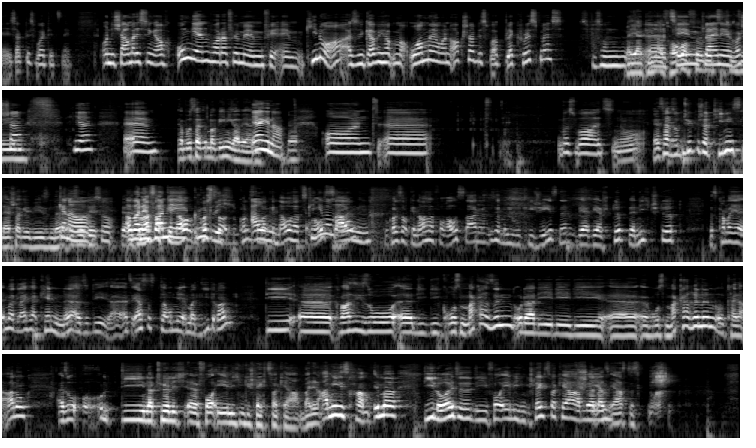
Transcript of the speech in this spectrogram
Ich sag das Wort jetzt nicht. Und ich schaue mir deswegen auch ungern Horrorfilme im, im Kino an. Also ich glaube, ich habe mir einmal einen angeschaut, das war Black Christmas. Das war so ein die äh, zehn kleine Wascher hier. Ähm, Er muss halt immer weniger werden. ja, genau. Ja. Und äh, was war jetzt noch? Er ist halt so ein typischer Teenie-Slasher gewesen, ne? Genau, die- so. Aber auch fand ich genau, du konntest gruselig. auch- Du konntest genau Es ging immer um Augen. Du konntest auch genau voraussagen, das ist ja immer diese Klischees, ne? Wer, wer stirbt, wer nicht stirbt, das kann man ja immer gleich erkennen, ne? Also die, als erstes glauben ja immer die dran, die äh, quasi so äh, die, die großen Macker sind oder die, die, die äh, äh, großen Mackerinnen und keine Ahnung. Also, und die natürlich äh, vorehelichen Geschlechtsverkehr haben. Bei den Amis haben immer die Leute, die vorehelichen Geschlechtsverkehr haben, werden als erstes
